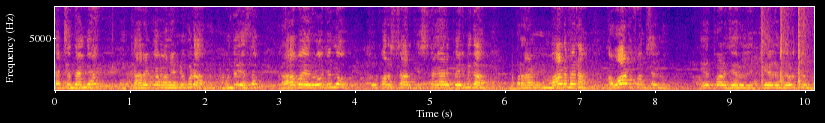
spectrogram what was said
ఖచ్చితంగా ఈ కార్యక్రమాలన్నీ కూడా ముందు చేస్తాం. రాబోయే రోజుల్లో సూపర్ స్టార్ కృష్ణ గారి పేరు మీద బ్రహ్మాండమైన అవార్డు ఫంక్షన్లు ఏర్పాటు జరుగు చేయడం జరుగుతుంది.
